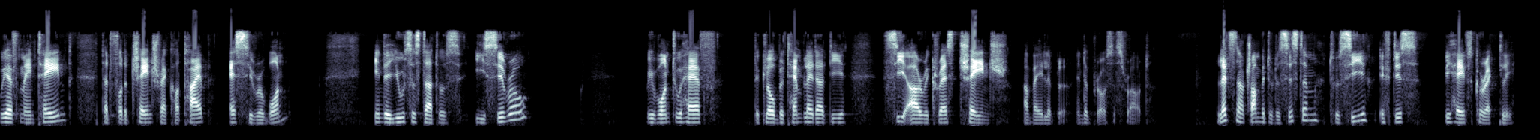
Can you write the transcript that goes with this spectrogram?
we have maintained that for the change record type S01, in the user status E0, we want to have the global template ID CR request change available in the process route. Let's now jump into the system to see if this behaves correctly.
